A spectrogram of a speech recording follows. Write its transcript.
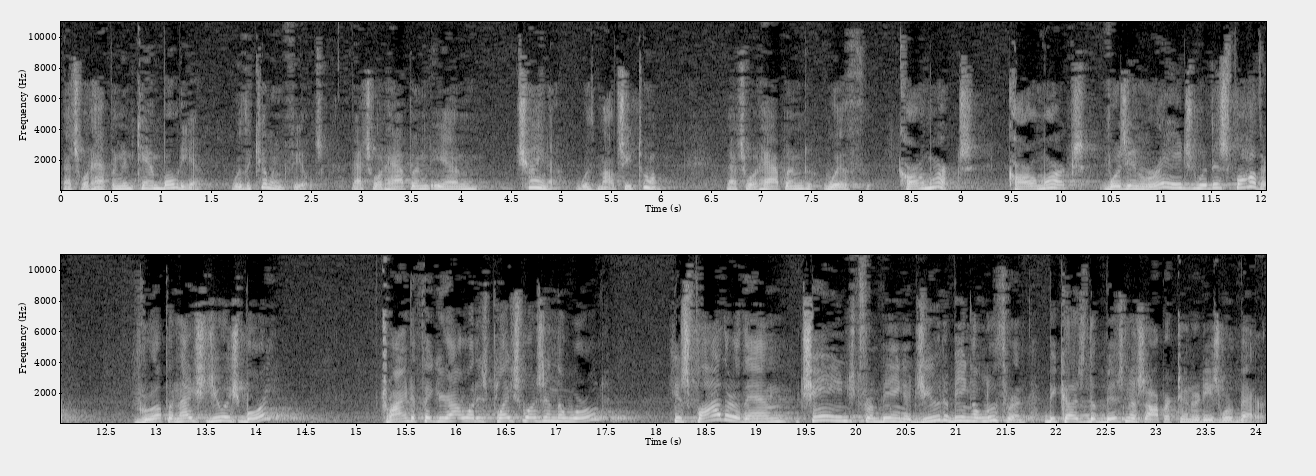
That's what happened in Cambodia with the killing fields. That's what happened in China with Mao Zedong. That's what happened with Karl Marx. Karl Marx was enraged with his father Grew up a nice Jewish boy, trying to figure out what his place was in the world. His father then changed from being a Jew to being a Lutheran because the business opportunities were better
